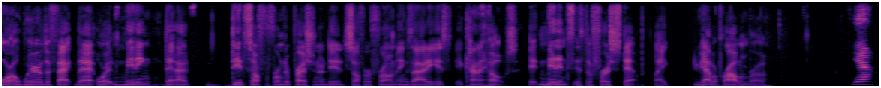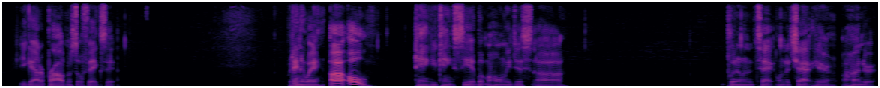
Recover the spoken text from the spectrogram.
or aware of the fact that or admitting that I did suffer from depression or did suffer from anxiety is it kind of helps. Admittance is the first step. Like you have a problem, bro. Yeah. You got a problem, so fix it. But anyway, uh oh, dang, you can't see it, but my homie just uh put it on the tech on the chat here, a hundred.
